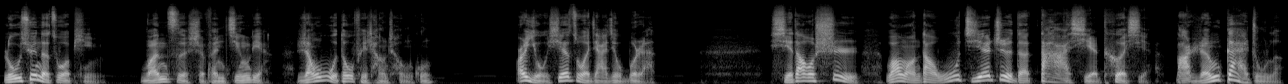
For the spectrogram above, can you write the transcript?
鲁迅的作品文字十分精炼，人物都非常成功，而有些作家就不然，写到事往往到无节制的大写特写，把人盖住了。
